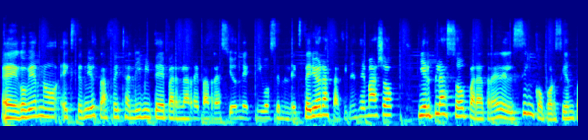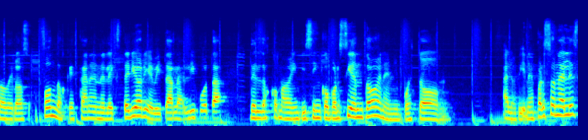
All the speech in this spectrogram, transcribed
El gobierno extendió esta fecha límite para la repatriación de activos en el exterior hasta fines de mayo y el plazo para traer el 5% de los fondos que están en el exterior y evitar la alícuota del 2,25% en el impuesto a los bienes personales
